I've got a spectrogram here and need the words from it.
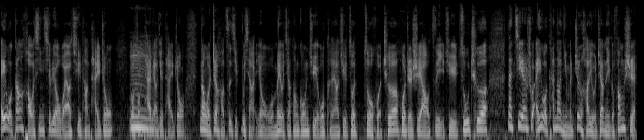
哎，我刚好我星期六我要去一趟台中，我从台北要去台中，那我正好自己不想用，我没有交通工具，我可能要去坐坐火车，或者是要自己去租车。那既然说，哎，我看到你们正好有这样的一个方式，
